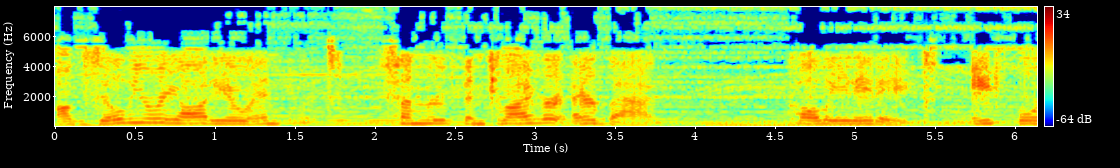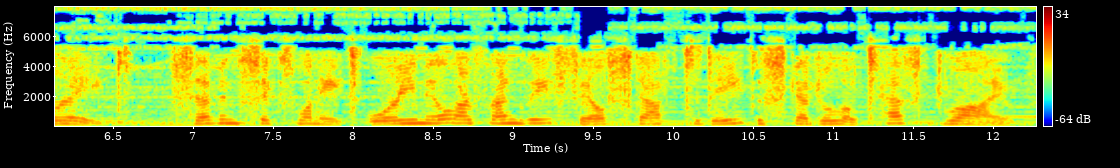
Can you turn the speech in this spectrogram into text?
auxiliary audio input, sunroof and driver airbag. Call 888-848-7618 or email our friendly sales staff today to schedule a test drive.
